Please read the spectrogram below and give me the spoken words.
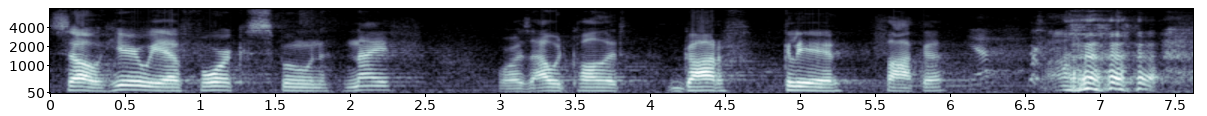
So here we have fork, spoon, knife, or as I would call it, garf, clear, faca. Yep.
